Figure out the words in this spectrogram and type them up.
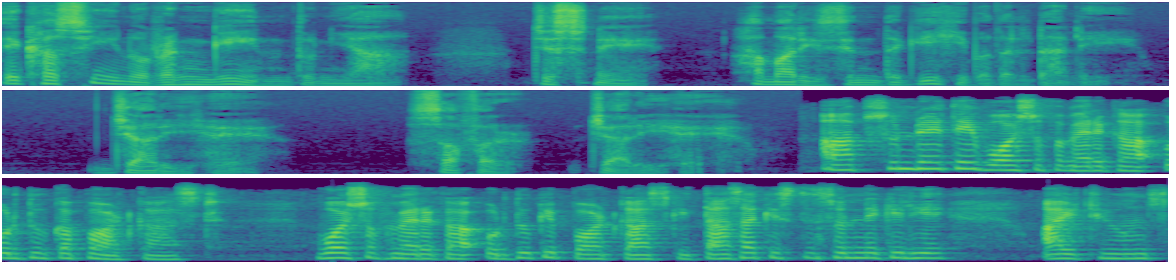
ایک حسین اور رنگین دنیا، جس نے ہماری زندگی ہی بدل ڈالی۔ جاری ہے۔ سفر جاری ہے۔ آپ سن رہے تھے وائس آف امریکہ اردو کا podcast voice of America Urdu کے پوڈ کاسٹ کی تازہ قسطیں سننے کے لیے آئی ٹیونس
